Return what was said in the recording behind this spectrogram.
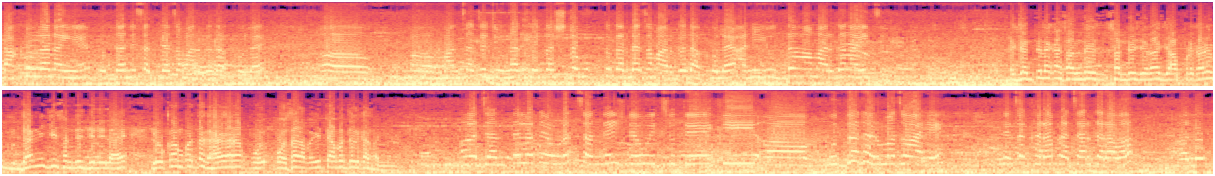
दाखवला नाही आहे बुद्धांनी सत्याचा मार्ग दाखवला आहे माणसाच्या जीवनातले कष्ट मुक्त करण्याचा मार्ग दाखवला आहे आणि युद्ध हा मार्ग नाहीच आहे. जनतेला काय संदेश संदेश देणार? ज्या प्रकारे बुद्धांनी जे संदेश दिलेला आहे लोकांपर्यंत घराघरा पोहोचायला पाहिजे त्याबद्दल काय सांगणार? जनतेला ते एवढंच संदेश देऊ इच्छिते की बुद्ध धर्म जो आहे त्याचा खरा प्रचार करावा. लोक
